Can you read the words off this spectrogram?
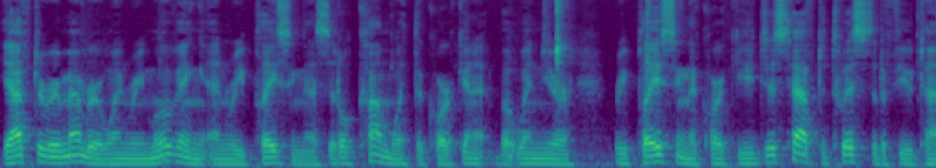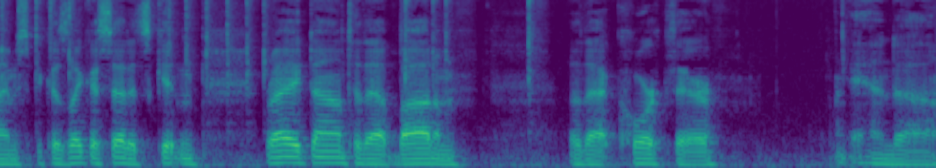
you have to remember when removing and replacing this, it'll come with the cork in it. But when you're replacing the cork, you just have to twist it a few times because like I said, it's getting right down to that bottom of that cork there. And uh,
